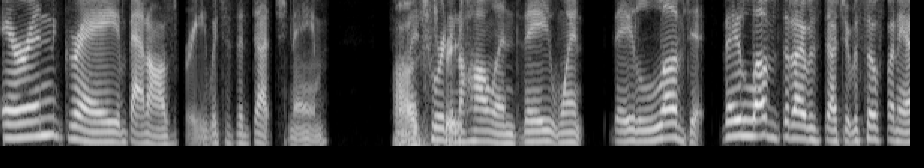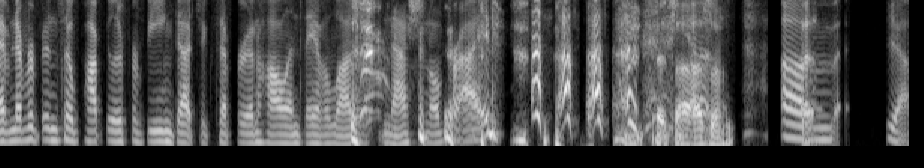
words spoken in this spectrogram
Erin Grey Van Oosbree, which is a Dutch name. So I toured in Holland, they went, they loved it. They loved that I was Dutch. It was so funny. I've never been so popular for being Dutch, except for in Holland. They have a lot of national pride. That's Yes. awesome. Um, yeah.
